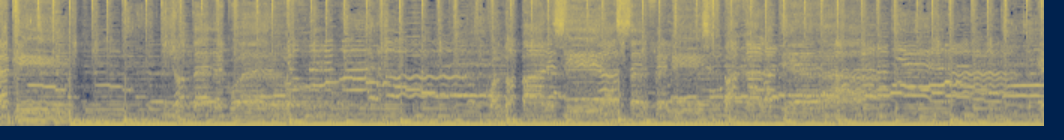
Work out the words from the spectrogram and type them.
Aquí. Yo te recuerdo cuando parecía ser feliz baja la tierra. Que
